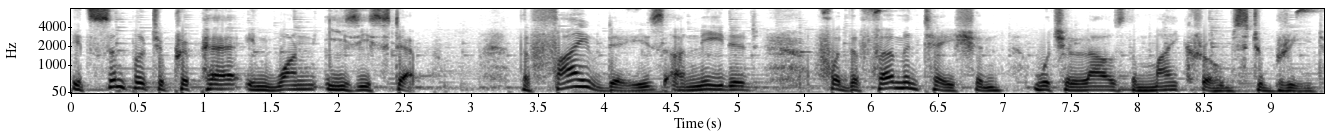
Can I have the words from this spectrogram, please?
It's simple to prepare in one easy step. The five days are needed for the fermentation which allows the microbes to breed.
